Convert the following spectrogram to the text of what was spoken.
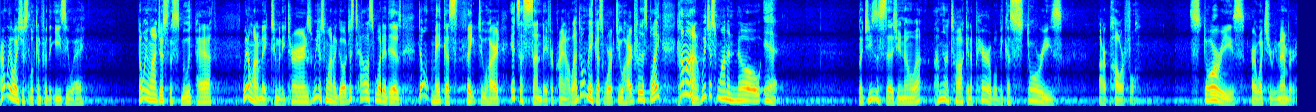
Aren't we always just looking for the easy way? Don't we want just the smooth path? We don't want to make too many turns. We just want to go. Just tell us what it is. Don't make us think too hard. It's a Sunday for crying out loud. Don't make us work too hard for this, Blake. Come on. We just want to know it. But Jesus says, you know what? I'm going to talk in a parable because stories are powerful. Stories are what you remember.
